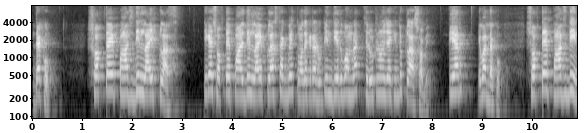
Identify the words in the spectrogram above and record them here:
দেখো, সপ্তাহে পাঁচ দিন লাইভ ক্লাস ঠিক আছে? সপ্তাহে পাঁচ দিন লাইভ ক্লাস থাকবে। তোমাদেরকে একটা রুটিন দিয়ে দেবো আমরা। সেই রুটিন অনুযায়ী কিন্তু ক্লাস হবে। ক্লিয়ার এবার দেখো, সপ্তাহে পাঁচ দিন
